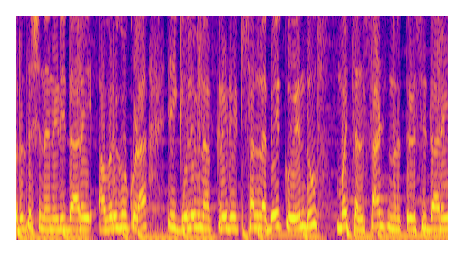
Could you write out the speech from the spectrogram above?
ಪ್ರದರ್ಶನ ನೀಡಿದ್ದಾರೆ. ಅವರಿಗೂ ಕೂಡ ಈ ಗೆಲುವಿನ ಕ್ರೆಡಿಟ್ ಸಲ್ಲಬೇಕು ಎಂದು ಮಚಲ್ ಸ್ಯಾಂಟ್ನರ್ ತಿಳಿಸಿದ್ದಾರೆ.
